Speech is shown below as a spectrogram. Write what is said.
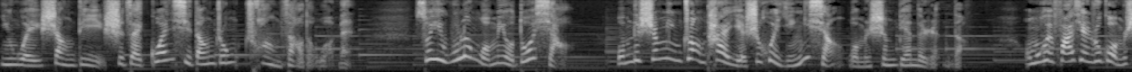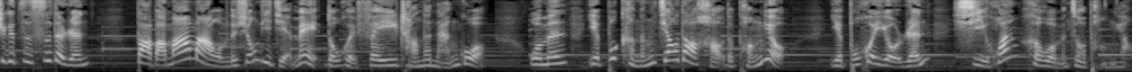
因为上帝是在关系当中创造的我们，所以无论我们有多小，我们的生命状态也是会影响我们身边的人的。我们会发现，如果我们是个自私的人，爸爸妈妈、我们的兄弟姐妹都会非常的难过，我们也不可能交到好的朋友，也不会有人喜欢和我们做朋友。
